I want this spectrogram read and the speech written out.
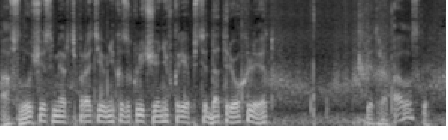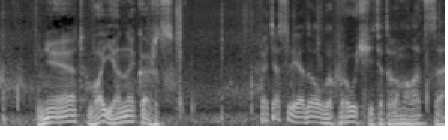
а в случае смерти противника заключение в крепости до трех лет. Петропавловская? Нет, военная, кажется. Хотя следовало бы проучить этого молодца.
